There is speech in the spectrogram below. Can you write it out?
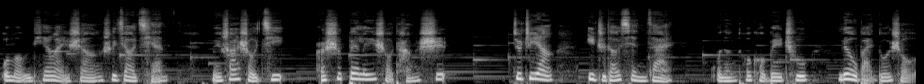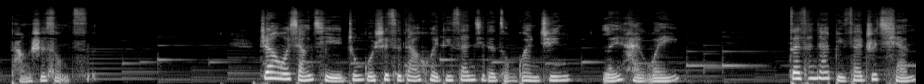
我某一天晚上睡觉前没刷手机，而是背了一首唐诗。就这样，一直到现在，我能脱口背出六百多首唐诗宋词。这让我想起中国诗词大会第三季的总冠军雷海为。在参加比赛之前，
